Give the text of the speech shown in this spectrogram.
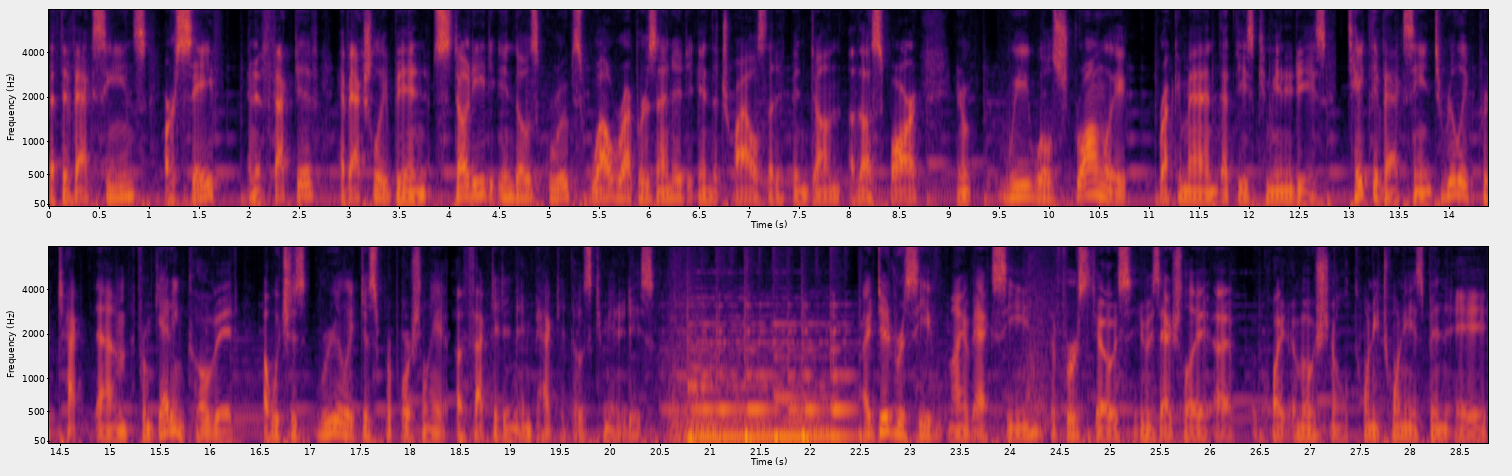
that the vaccines are safe and effective, have actually been studied in those groups, well represented in the trials that have been done thus far. And we will strongly recommend that these communities take the vaccine to really protect them from getting COVID, uh, which has really disproportionately affected and impacted those communities. I did receive my vaccine, the first dose. It was actually uh, quite emotional. 2020 has been a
